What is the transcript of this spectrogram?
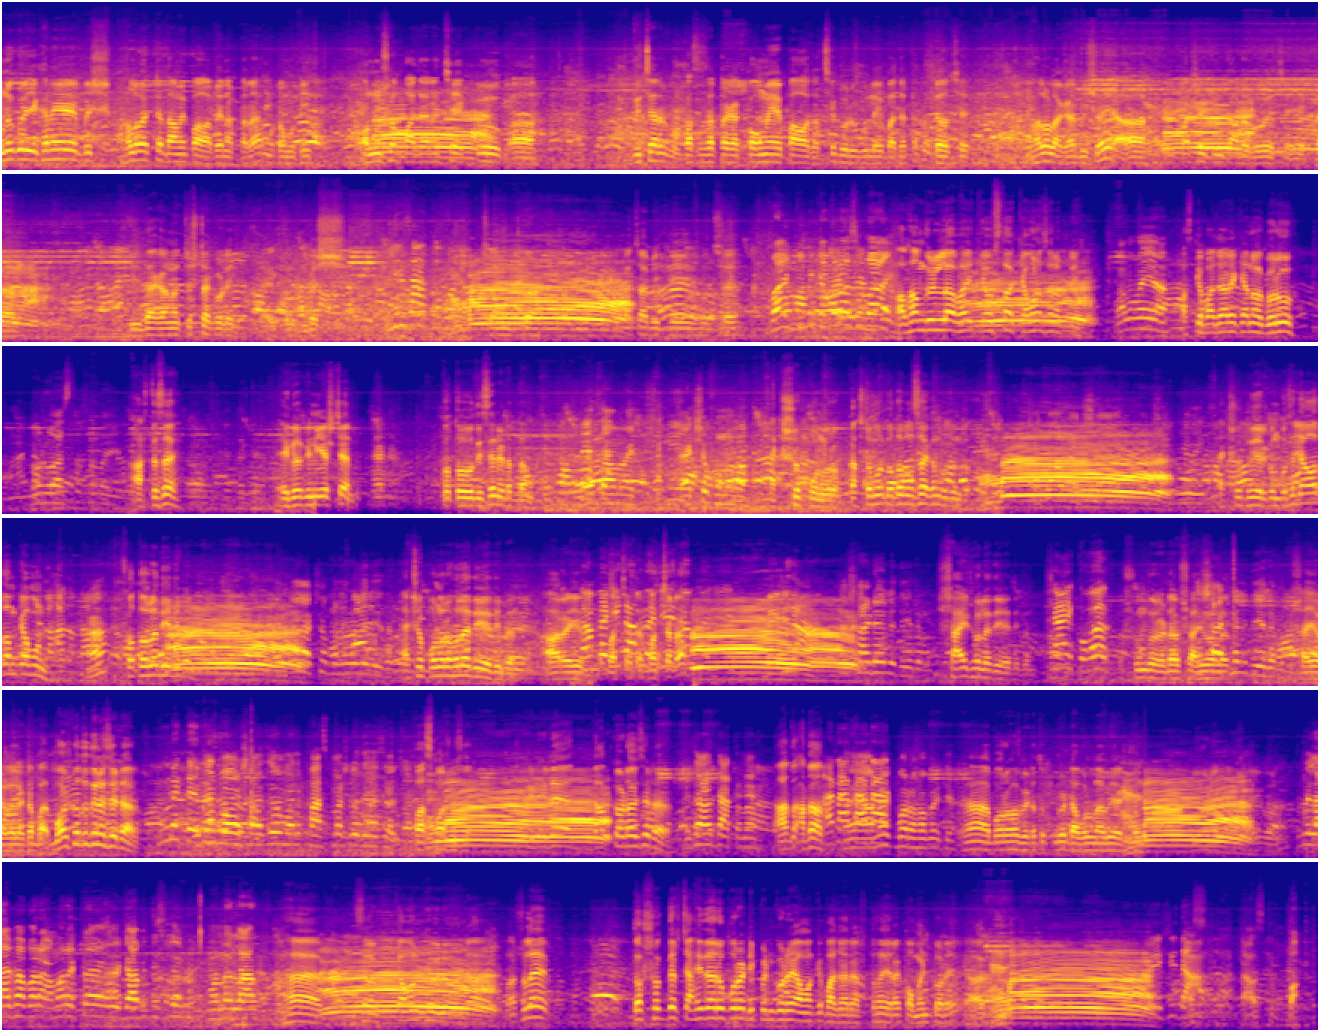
মনে করি এখানে বেশ ভালো একটা দামে পাবেন আপনারা মোটামুটি। অন্য সব বাজারের চেয়ে একটু দুই চার পাঁচ হাজার টাকা কমে পাওয়া যাচ্ছে গরুগুলো এই বাজারটা এটা হচ্ছে ভালো লাগার বিষয়। পাশে কিন্তু আরও রয়েছে একটা দেখানোর চেষ্টা করি একদম বেশ বেচা বিক্রি হচ্ছে। আছো আলহামদুলিল্লাহ ভাই কি অবস্থা? কেমন আছেন আপনি? আজকে বাজারে কেন গরু? আসতেছে? এগুলো কি নিয়ে এসছেন? কত দিছেন এটার দাম? দাম একশো পনেরো। একশো পনেরো। কাস্টমার কত বলছে এখন পর্যন্ত? একশো দুই এরকম বলছে। দেওয়া দাম কেমন? হ্যাঁ? কত হলে দিয়ে দিবেন? একশো পনেরো হলে দিয়ে দিবেন। আর এই বাচ্চাটা বাচ্চাটা? হলে ষাট হলে দিয়ে দিবেন। সুন্দর এটা শাহিওয়ালের হলে দিয়ে দেবো শাহিওয়ালের একটা বয়স কত দিন এটার? আজও মানে পাঁচ মাস হয়েছে এটা দাঁত কাটা হয়েছে এটা এটা দাঁত না। আদা হ্যাঁ, ada. হবে এটা। হ্যাঁ বড় হবে এটা তো পুরো ডাবল নাবি একদম তুমি লাইভ আবার আমার একটা গাবি দিছিলেন মানে লাল। হ্যাঁ কেমন হইল এটা আসলে দর্শকদের চাহিদার উপরে ডিপেন্ড করে আমাকে বাজারে আসতে হয় এরা কমেন্ট করে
